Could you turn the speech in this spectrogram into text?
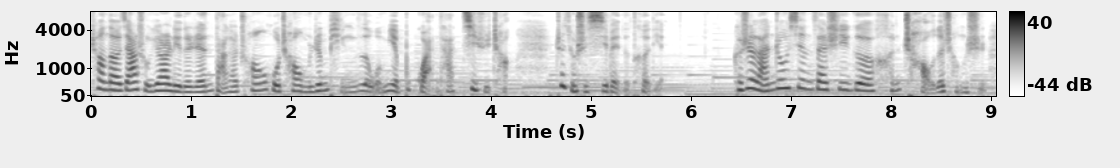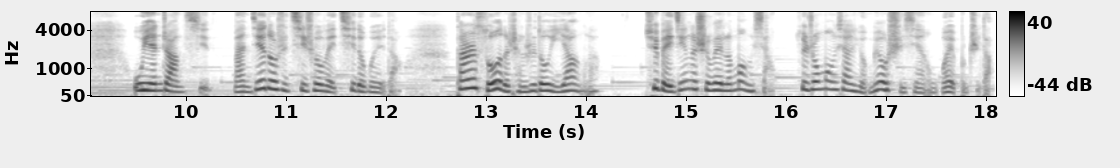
唱到家属院里的人打开窗户朝我们扔瓶子，我们也不管他，继续唱，这就是西北的特点。可是兰州现在是一个很吵的城市，乌烟瘴气的，满街都是汽车尾气的味道。当然，所有的城市都一样了。去北京呢是为了梦想，最终梦想有没有实现，我也不知道。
